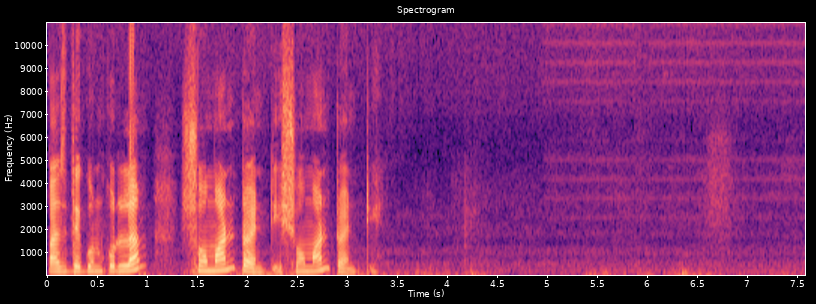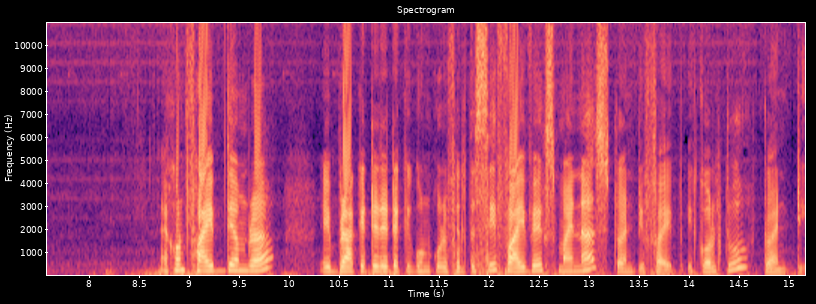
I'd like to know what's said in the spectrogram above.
পাঁচ দিয়ে গুণ করলাম, সমান টোয়েন্টি সমান টোয়েন্টি। এখন ফাইভ দিয়ে আমরা এই ব্র্যাকেটের এটাকে গুণ করে ফেলতেছি five x minus twenty five equal to twenty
